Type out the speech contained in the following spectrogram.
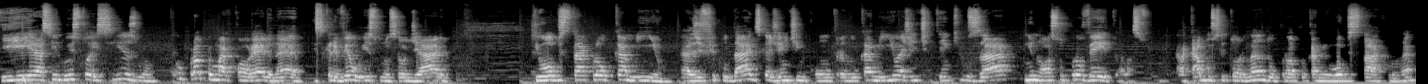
E assim, no estoicismo, o próprio Marco Aurélio, né, escreveu isso no seu diário, que o obstáculo é o caminho. As dificuldades que a gente encontra no caminho, a gente tem que usar em nosso proveito. Elas acabam se tornando o próprio caminho, o obstáculo, né?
